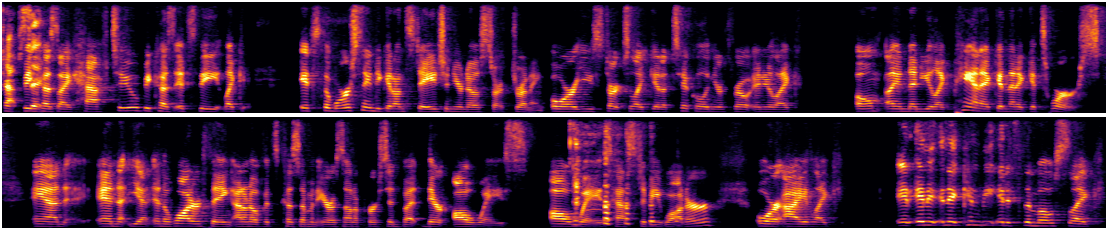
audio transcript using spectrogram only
chapstick. because I have to, because it's the like, it's the worst thing to get on stage and your nose starts running, or you start to like get a tickle in your throat and you're like, oh, and then you like panic and then it gets worse. And, and yeah, and the water thing, I don't know if it's because I'm an Arizona person, but there always, always has to be water, or I like it, it, and it can be, it's the most like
